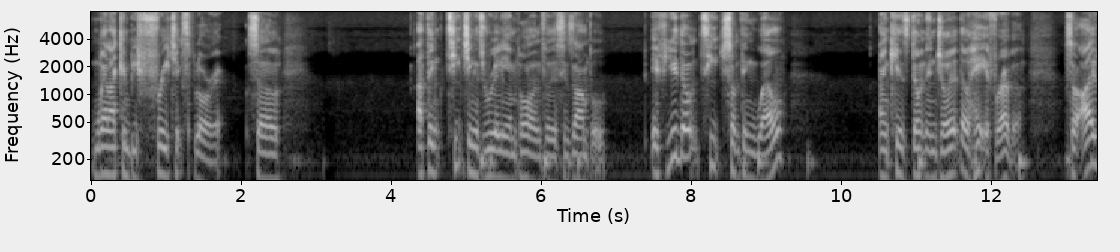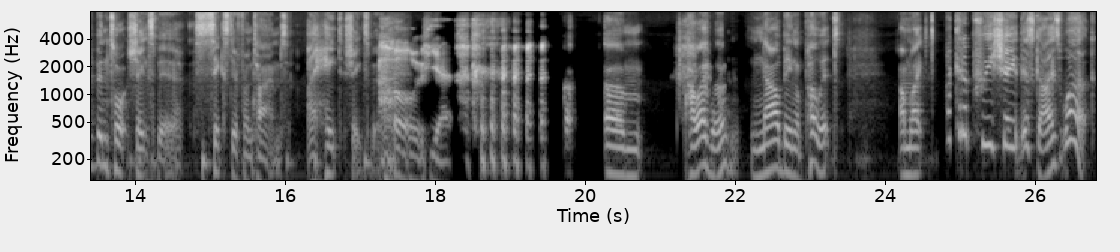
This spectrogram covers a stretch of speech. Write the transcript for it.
when I can be free to explore it. So I think teaching is really important for this example. If you don't teach something well and kids don't enjoy it, they'll hate it forever. So I've been taught Shakespeare six different times. I hate Shakespeare. Oh yeah. um however, now being a poet, I'm like, I could appreciate this guy's work.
